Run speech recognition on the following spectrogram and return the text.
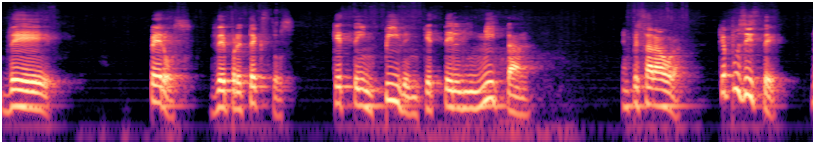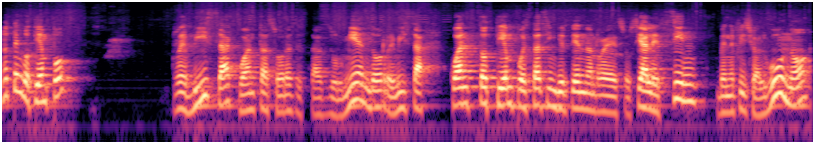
de peros, de pretextos que te impiden, que te limitan empezar ahora? ¿Qué pusiste? ¿No tengo tiempo? Revisa cuántas horas estás durmiendo, revisa cuánto tiempo estás invirtiendo en redes sociales sin beneficio alguno,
